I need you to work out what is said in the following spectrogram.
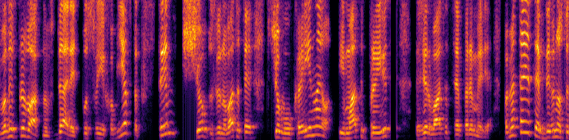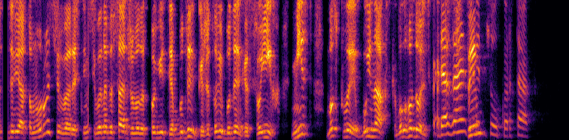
Вони приватно вдарять по своїх об'єктах з тим, щоб звинуватити в цьому Україну і мати привід зірвати це перемир'я. Пам'ятаєте, як в 99-му році, в вересні, вони висаджували в повітря будинки, житлові будинки своїх міст Москви, Буйнакська, Вологодонська. З Рязанський тим, цукор, так.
